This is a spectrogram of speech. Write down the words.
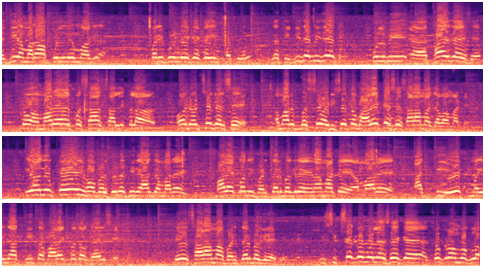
હજી અમારા આ પુલની પરિપૂર્ણ કે કંઈ થતું નથી. બીજે બીજે પુલ બી થઈ જાય છે. તો અમારે પચાસ સાલ પેલા સો દોઢસો ઘર છે. અમારે બસો અઢીસો તો બાળકે છે શાળામાં જવા માટે. એનું કોઈ હોબળતું નથી ને આજ અમારે બાળકોની ભણતર બગડે એના માટે અમારે આજથી એક મહિનાથી તો બાળક બધો ઘર છે. તે શાળામાં ભણતર બગડે છે. એ શિક્ષકો બોલે છે કે છોકરો મોકલો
